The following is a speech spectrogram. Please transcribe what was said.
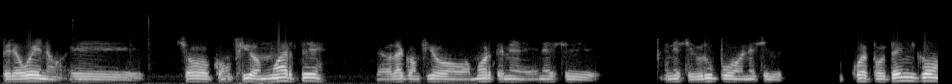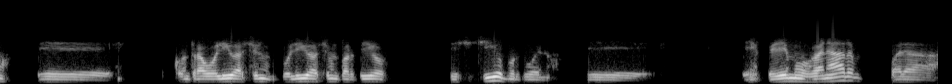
pero bueno, eh, yo confío en muerte, la verdad confío a muerte en, en ese en ese grupo, en ese cuerpo técnico. Eh, contra Bolivia un, Bolivia hacer un partido decisivo porque bueno, eh, esperemos ganar para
